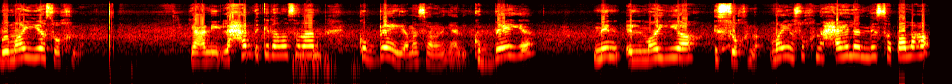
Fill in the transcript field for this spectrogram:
بمية سخنة. يعني لحد كده مثلا كوباية مثلا يعني كوباية من المية السخنة. مية سخنة حالا لسه طالعة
